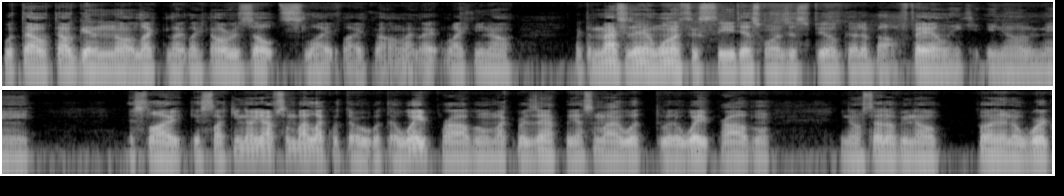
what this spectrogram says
without without getting no like like like no results. Like like um like like, like you know, like the masters they don't want to succeed. They just want to just feel good about failing. You know what I mean? It's like it's like you know you have somebody like with the with a weight problem. Like for example, you have somebody with with a weight problem. You know, instead of you know putting in the work,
